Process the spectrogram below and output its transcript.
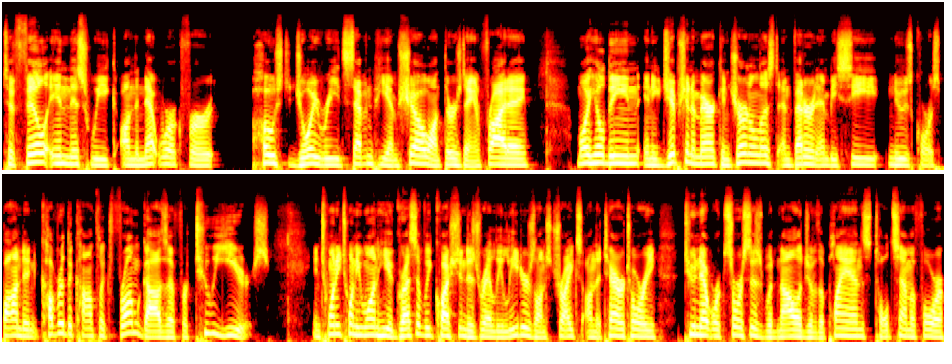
to fill in this week on the network for host Joy Reid's 7 p.m. show on Thursday and Friday. Mohyeldin, an Egyptian American journalist and veteran NBC News correspondent, covered the conflict from Gaza for two years. In 2021, he aggressively questioned Israeli leaders on strikes on the territory. Two network sources with knowledge of the plans told Semafor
